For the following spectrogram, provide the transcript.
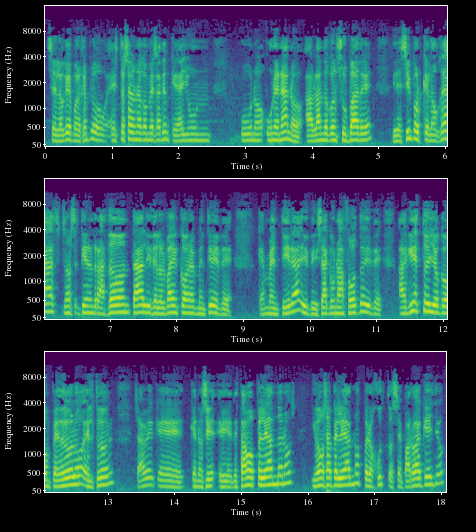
se lo cree. Por ejemplo, esto sale una conversación que hay un, uno, un enano hablando con su padre y dice, sí, porque los gas no se tienen razón, tal, y dice, los vayan con es mentira, y dice, que es mentira, y, y saca una foto y dice, aquí estoy yo con Pedrolo, el troll, ¿sabes? Que, que nos eh, estamos peleándonos, íbamos a pelearnos, pero justo se paró aquello,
